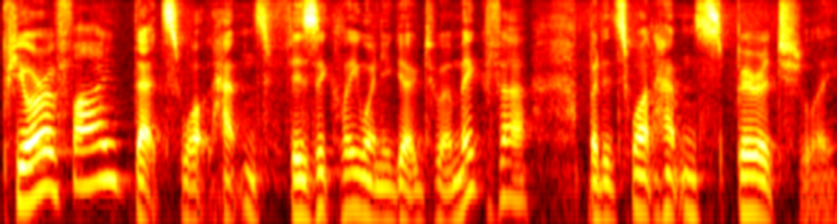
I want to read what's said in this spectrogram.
purified, that's what happens physically when you go to a mikveh, but it's what happens spiritually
